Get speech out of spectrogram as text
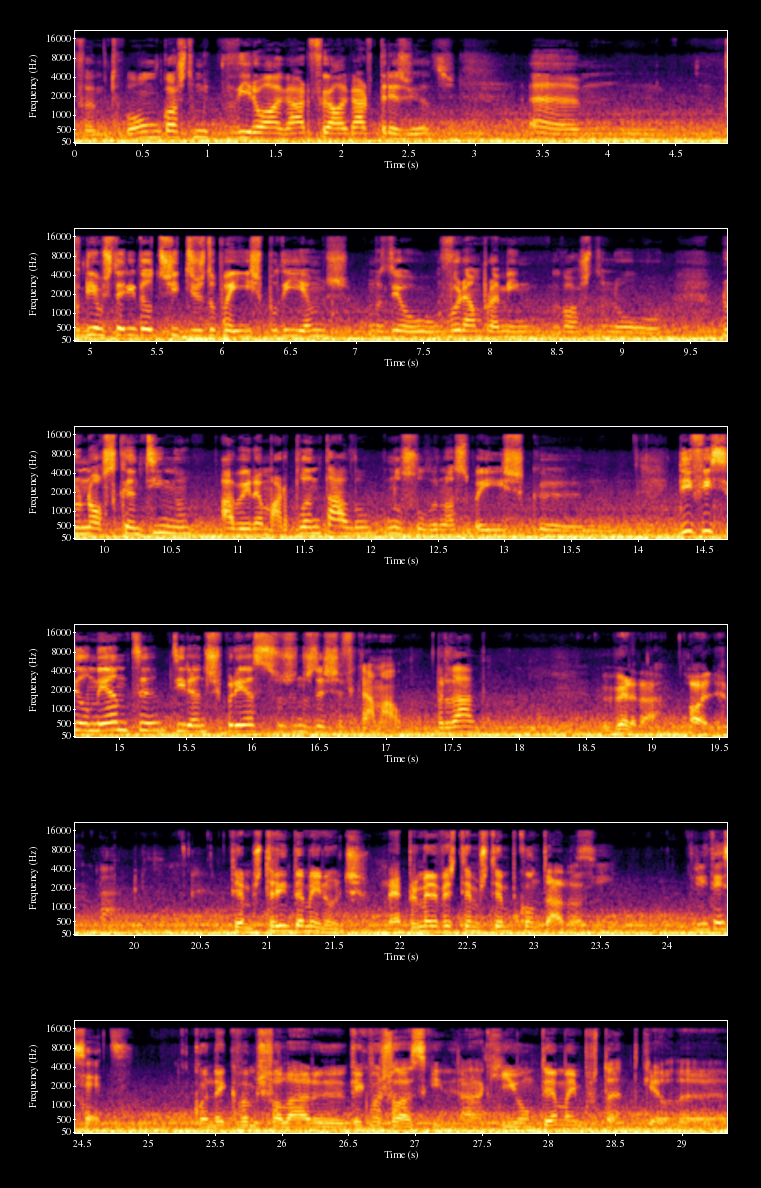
foi muito bom. Gosto muito de ir ao Algarve, fui ao Algarve três vezes. Ahm, podíamos ter ido a outros sítios do país, podíamos, mas eu, o verão para mim, gosto no, no nosso cantinho, à beira-mar, plantado, no sul do nosso país, que dificilmente, tirando os preços, nos deixa ficar mal, verdade? Verdade. Olha, temos 30 minutos. É a primeira vez que temos tempo contado. Sim. 37. Quando é que vamos falar? eh, O que é que vamos falar a seguir? Há aqui um tema importante que é o da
